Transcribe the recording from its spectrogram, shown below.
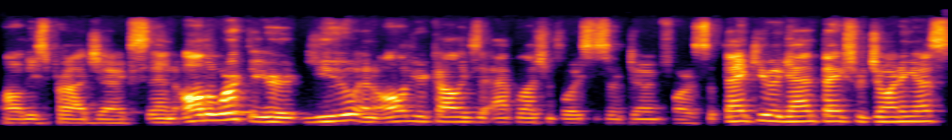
all these projects, and all the work that you're you and all of your colleagues at Appalachian Voices are doing for us. So thank you again. Thanks for joining us.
